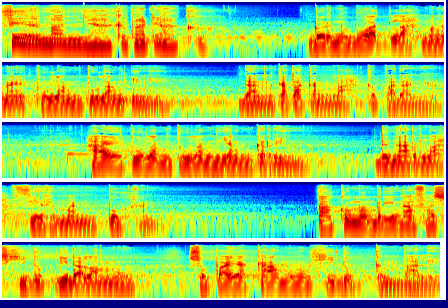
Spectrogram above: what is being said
firmannya kepadaku, Bernubuatlah mengenai tulang-tulang ini, dan katakanlah kepadanya, Hai tulang-tulang yang kering, dengarlah firman Tuhan. Aku memberi nafas hidup di dalammu, supaya kamu hidup kembali.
